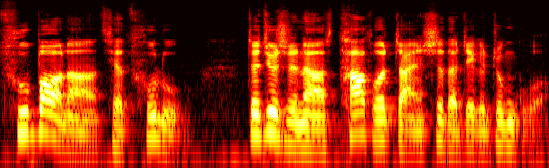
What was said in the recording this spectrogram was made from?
粗暴呢且粗鲁，这就是呢他所展示的这个中国。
